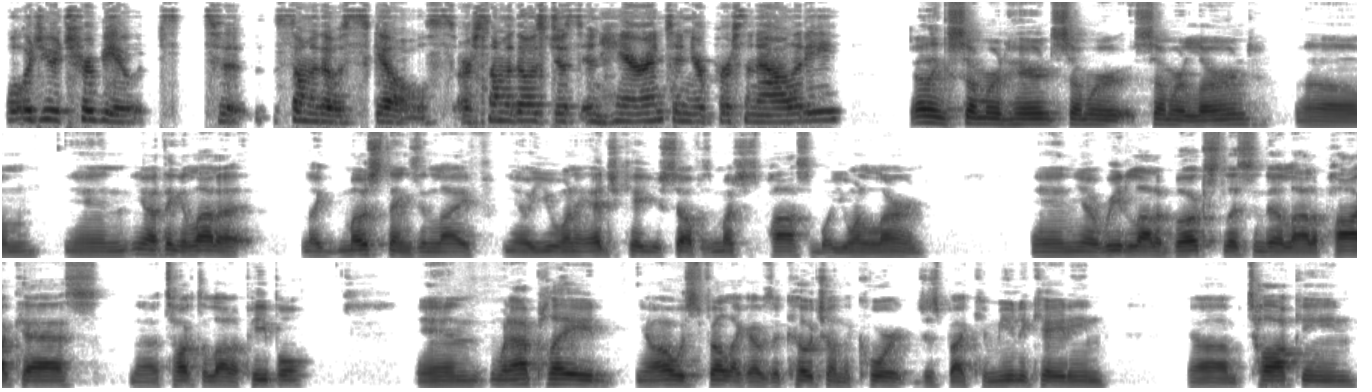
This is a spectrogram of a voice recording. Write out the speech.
What would you attribute to some of those skills? Are some of those just inherent in your personality? I think some are inherent, some are some are learned, um, and you know I think a lot of like most things in life, you know, you want to educate yourself as much as possible. You want to learn, and you know, read a lot of books, listen to a lot of podcasts, uh, talk to a lot of people. And when I played, you know, I always felt like I was a coach on the court just by communicating, um, talking,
